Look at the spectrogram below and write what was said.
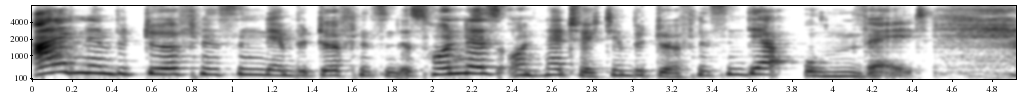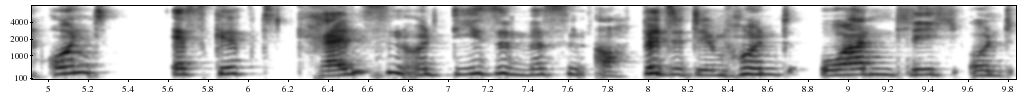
eigenen Bedürfnissen, den Bedürfnissen des Hundes und natürlich den Bedürfnissen der Umwelt. Und es gibt Grenzen und diese müssen auch bitte dem Hund ordentlich und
